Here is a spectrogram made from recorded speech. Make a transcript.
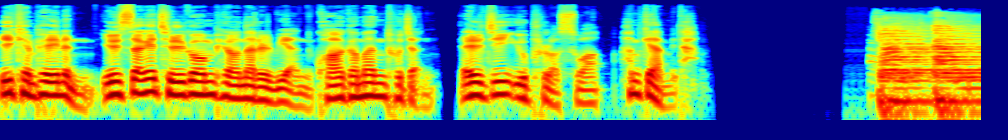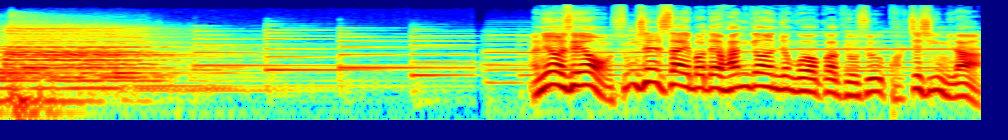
이 캠페인은 일상의 즐거운 변화를 위한 과감한 도전 LG U 플러스와 함께합니다. 안녕하세요. 숭실사이버대 환경안전공학과 교수 곽재식입니다.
